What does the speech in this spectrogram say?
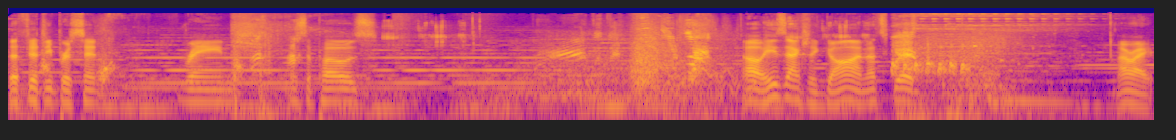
the 50% range, I suppose. Oh, he's actually gone. That's good. All right.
